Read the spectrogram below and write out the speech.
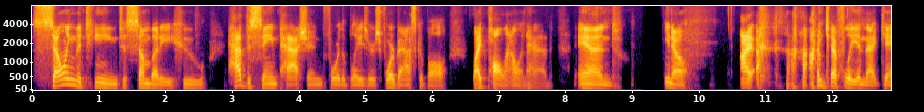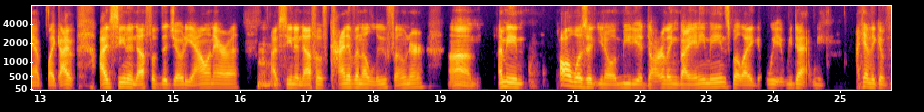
selling the team to somebody who had the same passion for the Blazers for basketball like Paul Allen had. And you know, I I'm definitely in that camp. Like I've I've seen enough of the Jody Allen era. Mm-hmm. I've seen enough of kind of an aloof owner. Um, I mean, Paul wasn't, you know, a media darling by any means, but like we we we I can't think of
